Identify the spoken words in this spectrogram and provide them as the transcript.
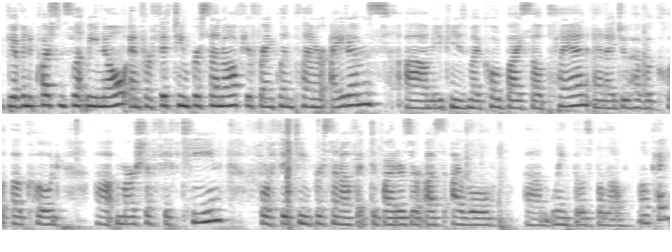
If you have any questions, let me know. And for 15% off your Franklin Planner items, um, you can use my code buy sell plan. And I do have a, a code uh, Marcia15 for 15% off at Dividers R Us. I will um, link those below. Okay.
